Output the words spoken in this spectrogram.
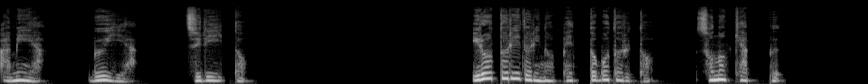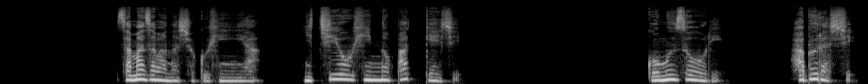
網やブイや釣り糸、色とりどりのペットボトルとそのキャップ、様々な食品や日用品のパッケージ、ゴム草履、歯ブラシ、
